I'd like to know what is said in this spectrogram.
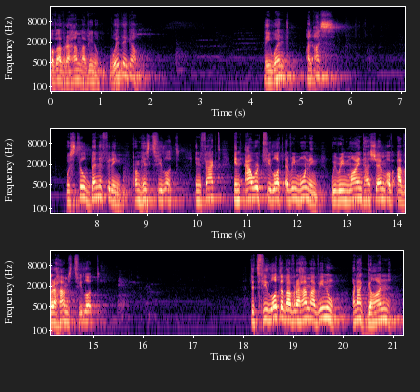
of Abraham Avinu? Where'd they go? They went on us. We're still benefiting from his tefillot. In fact, in our tefillot every morning, we remind Hashem of Abraham's tefillot. The tefillot of Avraham Avinu are not gone.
